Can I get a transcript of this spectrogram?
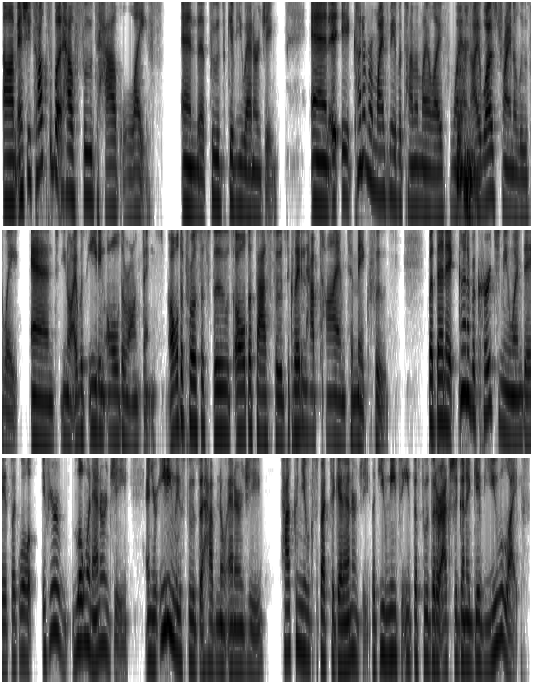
Um, and she talks about how foods have life and that foods give you energy. And it, it kind of reminds me of a time in my life when I was trying to lose weight and, you know, I was eating all the wrong things, all the processed foods, all the fast foods, because I didn't have time to make foods. But then it kind of occurred to me one day, it's like, well, if you're low in energy and you're eating these foods that have no energy, how can you expect to get energy? Like you need to eat the foods that are actually going to give you life.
